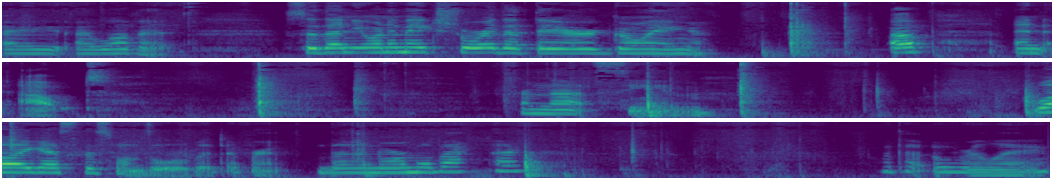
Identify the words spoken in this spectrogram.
I, I love it. So then you want to make sure that they're going up and out from that seam. Well, I guess this one's a little bit different than a normal backpack with that overlay.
